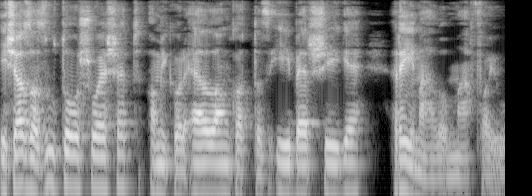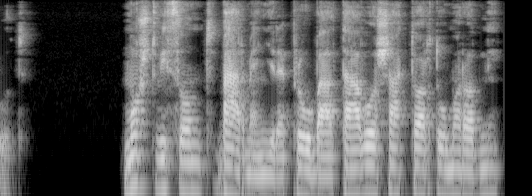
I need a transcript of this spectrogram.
és az az utolsó eset, amikor ellankadt az ébersége, rémálommá fajult. Most viszont bármennyire próbál távolságtartó maradni,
